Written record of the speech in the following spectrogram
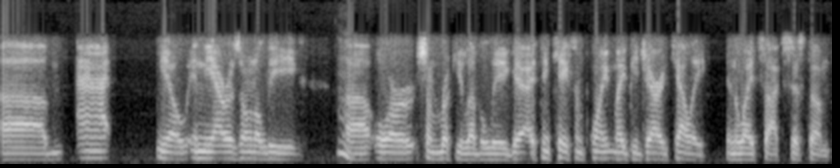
um, at you know in the Arizona League hmm. uh, or some rookie level league. I think case in point might be Jared Kelley in the White Sox system.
